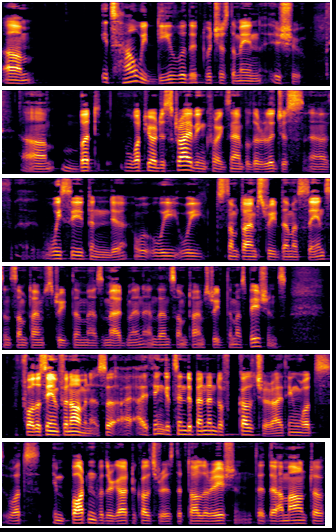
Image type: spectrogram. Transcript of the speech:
Um, it's how we deal with it which is the main issue. Um, but what you're describing, for example, the religious, uh, th- we see it in India. We we sometimes treat them as saints, and sometimes treat them as madmen, and then sometimes treat them as patients for the same phenomena. So I, I think it's independent of culture. I think what's what's important with regard to culture is the toleration, the the amount of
